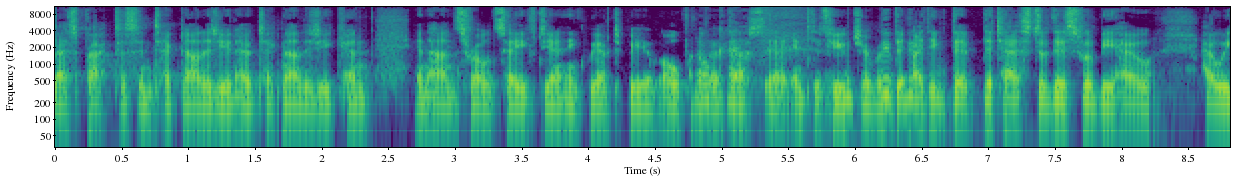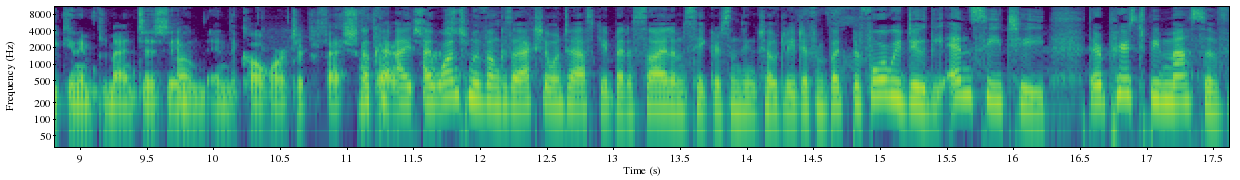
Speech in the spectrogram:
best practice in technology and how technology can enhance road safety. I think we have to be open about okay. that uh, into the future. But, the, I think the, the test of this will be how, how we can implement it in, oh. in the cohort of professional Okay, I, I, want to move on because I actually want to ask you about asylum seekers, something totally different. But before we do, the NCT, there appears to be massive.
